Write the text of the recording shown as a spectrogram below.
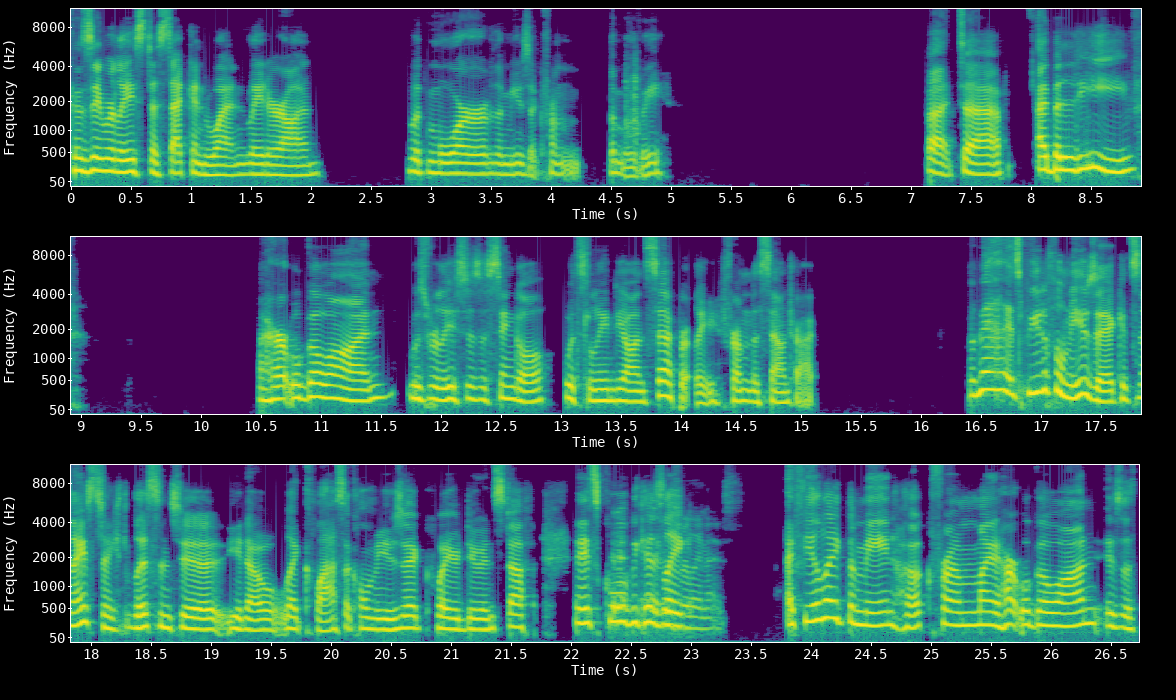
because they released a second one later on with more of the music from the movie. But uh, I believe My Heart Will Go On was released as a single with Celine Dion separately from the soundtrack. But man, it's beautiful music. It's nice to listen to, you know, like classical music while you're doing stuff. And it's cool It- it because is like really nice. I feel like the main hook from My Heart Will Go On is a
